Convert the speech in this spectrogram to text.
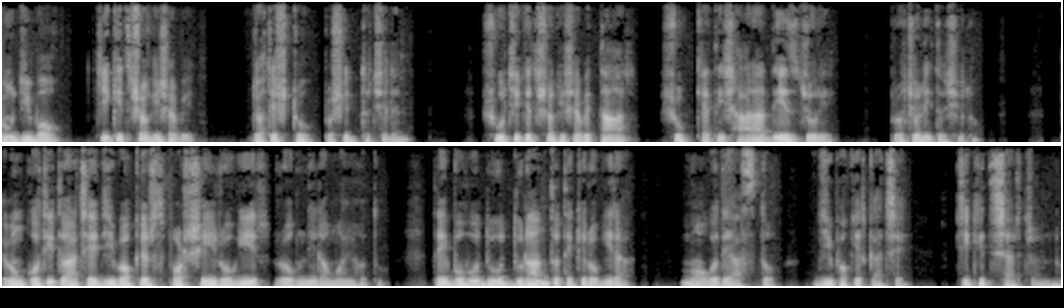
এবং জীবক চিকিৎসক হিসাবে যথেষ্ট প্রসিদ্ধ ছিলেন। সুচিকিৎসক হিসাবে তার সুখ্যাতি সারা দেশ জুড়ে প্রচলিত ছিল। এবং কথিত আছে, জীবকের স্পর্শেই রোগীর রোগ নিরাময় হতো। তাই বহু দূর দূরান্ত থেকে রোগীরা মগদে আসত জীবকের কাছে চিকিৎসার জন্য।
